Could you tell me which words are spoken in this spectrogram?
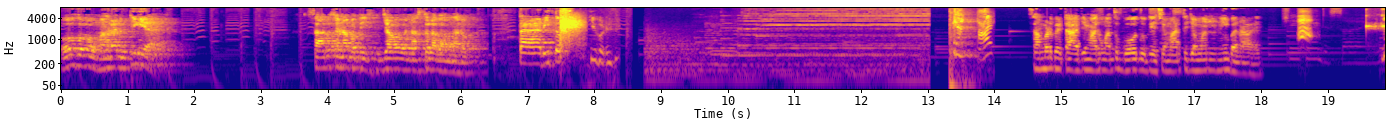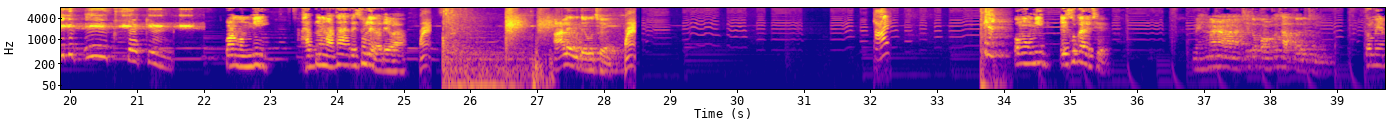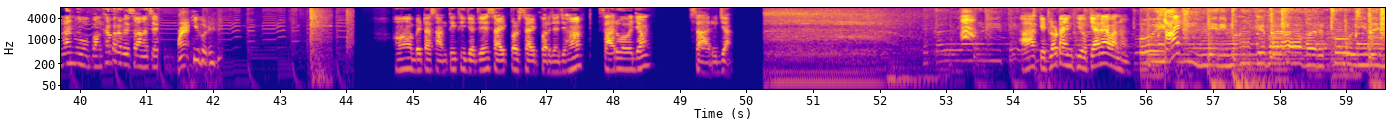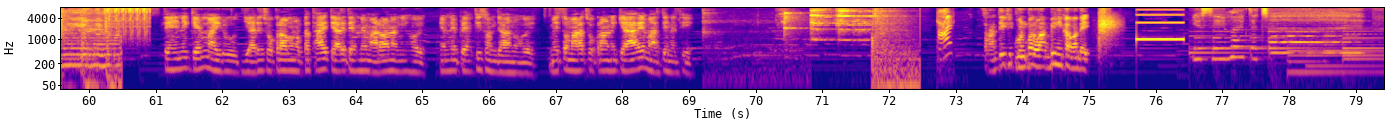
ઓહો મહારાજ ઉઠી ગયા. સારું સેનાપતિ જાઓ નાસ્તો લગાવનારો તારી તો સાંભળ બેટા આજે મારું માથું બહુ દુખે છે મારથી જમવાનું નહીં બનાવે પણ મમ્મી હાથનું માથા હાથે શું લેવા દેવા? આ લેવું દેવું છે. ઓ મમ્મી, એ શું કરે છે? મહેમાન આવવાના છે તો પંખો સાફ કરું છું તો મહેમાન પંખા પર બેસવાના છે? હા, બેટા, શાંતિથી જજે સાઈડ પર સાઈડ પર જજે, હા? સારું, હવે જાઉં સારું, જા. હા, કેટલો ટાઈમ થયો? ક્યારે આવવાનો? મેરી માં કે બરાબર કોઈ નહીં તેને કેમ માર્યું? જયારે છોકરાઓ મોટા થાય ત્યારે તેમને મારવાના નહીં હોય. એમને પ્રેમથી સમજાવવાનું હોય. મેં તો મારા છોકરાઓને ક્યારે મારતી નથી. શાંતિથી ફોન પર વાત બી નહીં કરવા દે. You seem like the type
